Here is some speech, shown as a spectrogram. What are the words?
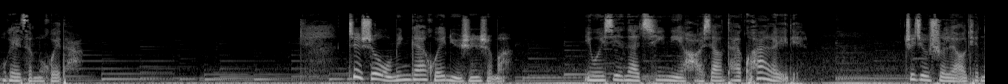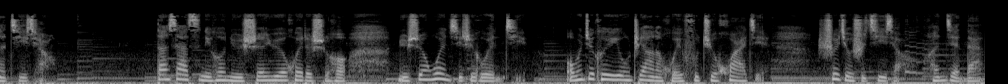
我该怎么回答？这时候我们应该回女生什么？因为现在亲你好像太快了一点，这就是聊天的技巧。当下次你和女生约会的时候，女生问起这个问题，我们就可以用这样的回复去化解。这就是技巧，很简单，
